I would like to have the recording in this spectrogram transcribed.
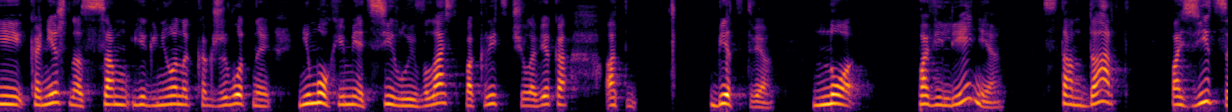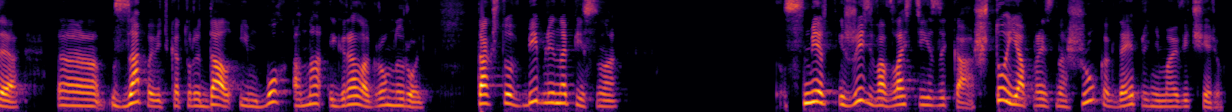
И, конечно, сам ягненок, как животное, не мог иметь силу и власть покрыть человека от бедствия. Но повеление, стандарт, позиция, э, заповедь, которую дал им Бог, она играла огромную роль. Так что в Библии написано, смерть и жизнь во власти языка. Что я произношу, когда я принимаю вечерю?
